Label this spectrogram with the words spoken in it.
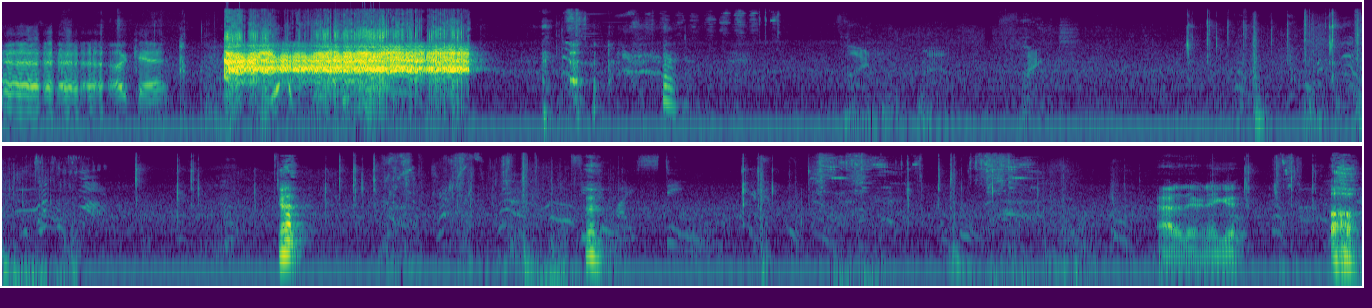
okay. Final round. Fight. My sting. Out of there, nigga. Oh,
